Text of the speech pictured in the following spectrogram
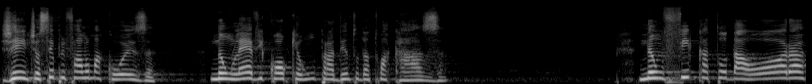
Gente, eu sempre falo uma coisa: não leve qualquer um para dentro da tua casa. Não fica toda hora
